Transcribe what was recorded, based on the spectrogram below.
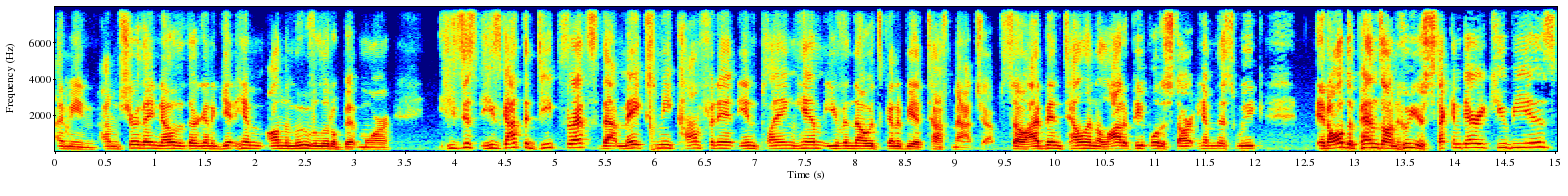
I mean, I'm sure they know that they're going to get him on the move a little bit more. he's just he's got the deep threats that makes me confident in playing him even though it's going to be a tough matchup. So i've been telling a lot of people to start him this week. It all depends on who your secondary qb is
